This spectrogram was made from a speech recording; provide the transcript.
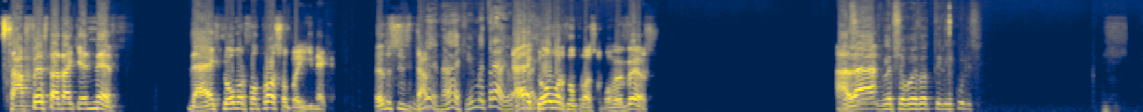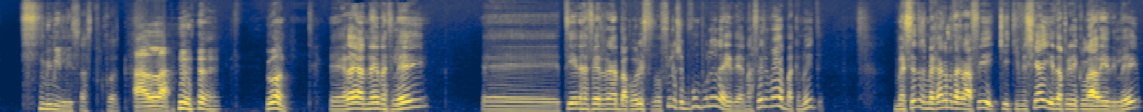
σαφέστατα και ναι. Να έχει όμορφο πρόσωπο η γυναίκα. Δεν το συζητάμε. Ναι, να έχει, μετράει. ό,τι Να να έχει είναι. όμορφο πρόσωπο, βεβαίως. Αλλά, Βλέπεις εγώ εδώ τη γλυκούλης. Μην μιλήσει, άστο. προχώρα. αλλά, λοιπόν, ε, Ryan Nemeth λέει. Ε, τι είναι θα φέρει Ryback, ορίστε το φίλος, μου πολύ ωραία ιδέα. Να φέρει Ryback, εννοείται. Mercedes μεγάλη μεταγραφή και η Κηφισιά είδα πριν Κλωναρίδη λέει.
